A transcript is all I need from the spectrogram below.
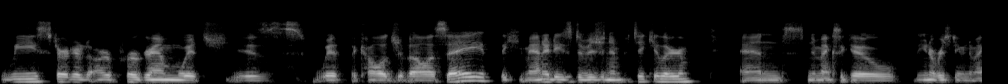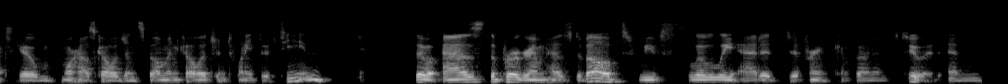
we started our program, which is with the College of LSA, the Humanities Division in particular, and New Mexico, the University of New Mexico, Morehouse College and Spelman College in 2015. So as the program has developed, we've slowly added different components to it. And,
